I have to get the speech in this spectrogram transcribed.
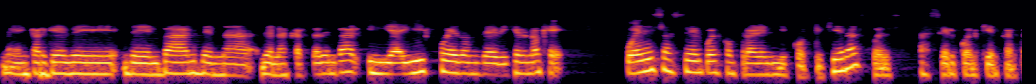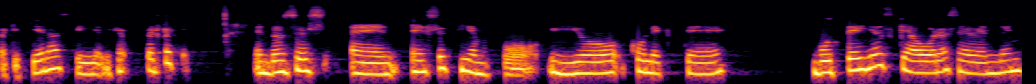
me encargué de, del bar, de la, de la carta del bar y ahí fue donde dijeron, ok, puedes hacer, puedes comprar el licor que quieras, puedes hacer cualquier carta que quieras y yo dije, perfecto. Entonces, en ese tiempo yo colecté botellas que ahora se venden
